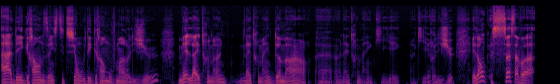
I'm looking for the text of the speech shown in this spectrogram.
à des grandes institutions ou des grands mouvements religieux, mais l'être humain, l'être humain demeure euh, un être humain qui est, qui est religieux. Et donc, ça, ça va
